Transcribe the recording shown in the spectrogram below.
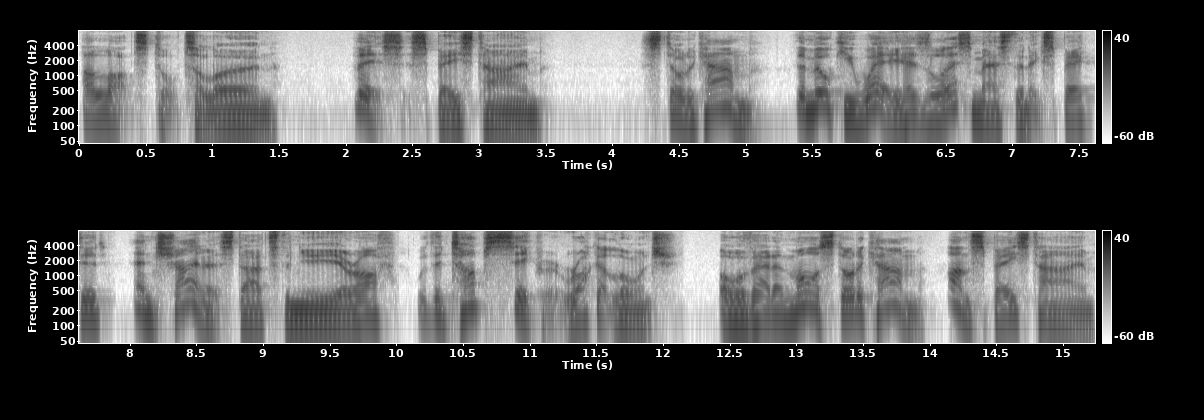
A lot still to learn. This is space time. Still to come. The Milky Way has less mass than expected, and China starts the new year off with a top secret rocket launch. All that and more still to come on Space Time.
